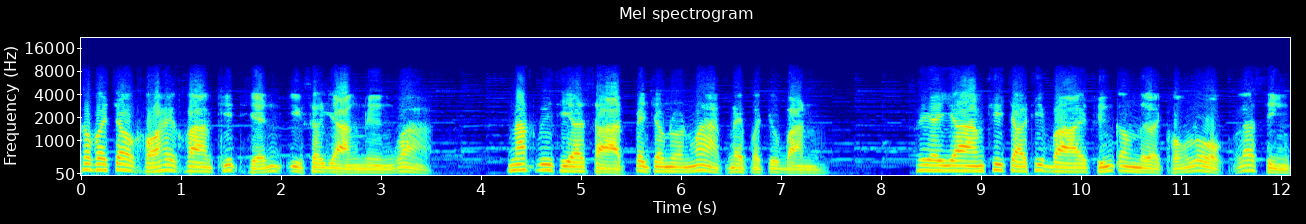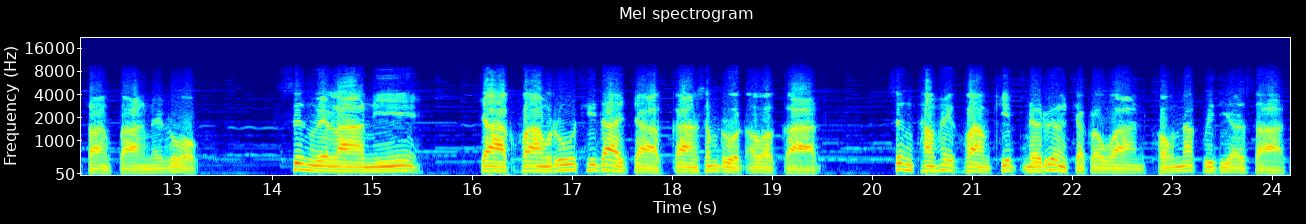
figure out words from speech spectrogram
ข้าพเจ้าขอให้ความคิดเห็นอีกสักอย่างหนึ่งว่า นักวิทยาศาสตร์เป็นจำนวนมากในปัจจุบัน พยายามที่จะอธิบายถึงกำเนิดของโลกและสิ่งต่างๆในโลก ซึ่งเวลานี้จากความรู้ที่ได้จากการสำรวจอวกาศ ซึ่งทำให้ความคิดในเรื่องจักรวาลของนักวิทยาศาสตร์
